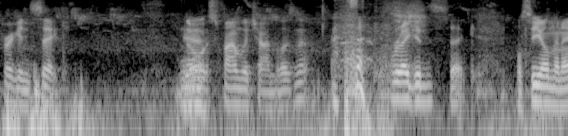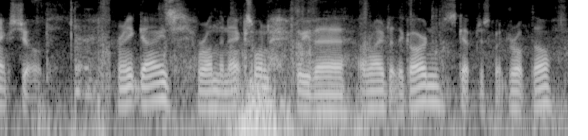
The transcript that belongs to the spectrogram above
friggin' sick. No, Yeah. it's family channel, isn't it? friggin' sick. We'll see you on the next job. Right guys, we're on the next one. We've uh, arrived at the garden. Skip just got dropped off.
